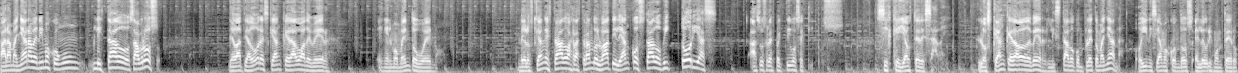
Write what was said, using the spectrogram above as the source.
Para mañana venimos con un listado sabroso de bateadores que han quedado a deber en el momento bueno. De los que han estado arrastrando el bate y le han costado victorias a sus respectivos equipos. Si es que ya ustedes saben. Los que han quedado de ver, listado completo mañana. Hoy iniciamos con dos, el Euris Montero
